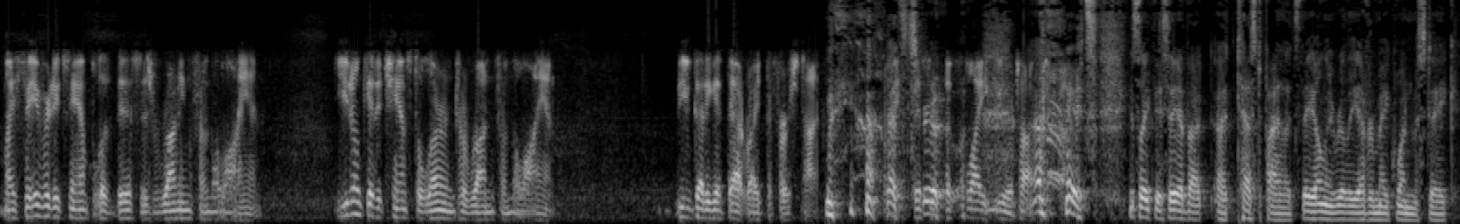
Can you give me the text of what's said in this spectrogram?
My favorite example of this is running from the lion. You don't get a chance to learn to run from the lion you've got to get that right the first time. That's right? True. the flight you were talking about. it's it's like they say about uh, test pilots; they only really ever make one mistake.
